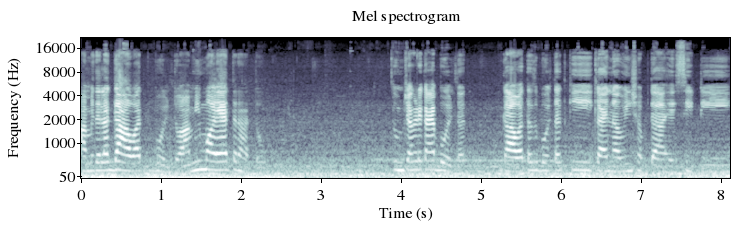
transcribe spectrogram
आम्ही त्याला गावात बोलतो. आम्ही मळ्यात राहतो. तुमच्याकडे काय बोलतात? गावातच बोलतात की काय नवीन शब्द आहे? सिटी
